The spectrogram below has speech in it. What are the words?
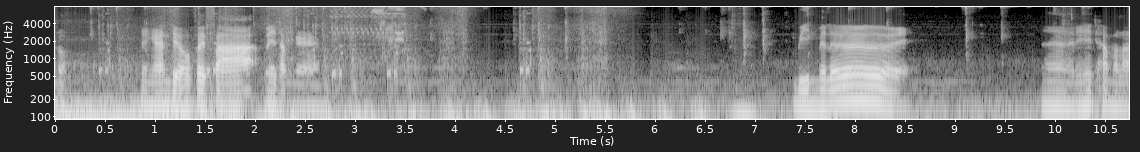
เนาะไม่งั้นเดี๋ยวไฟฟ้าไม่ทำงาน บินไปเลย อ่า นี่ทำอะไร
